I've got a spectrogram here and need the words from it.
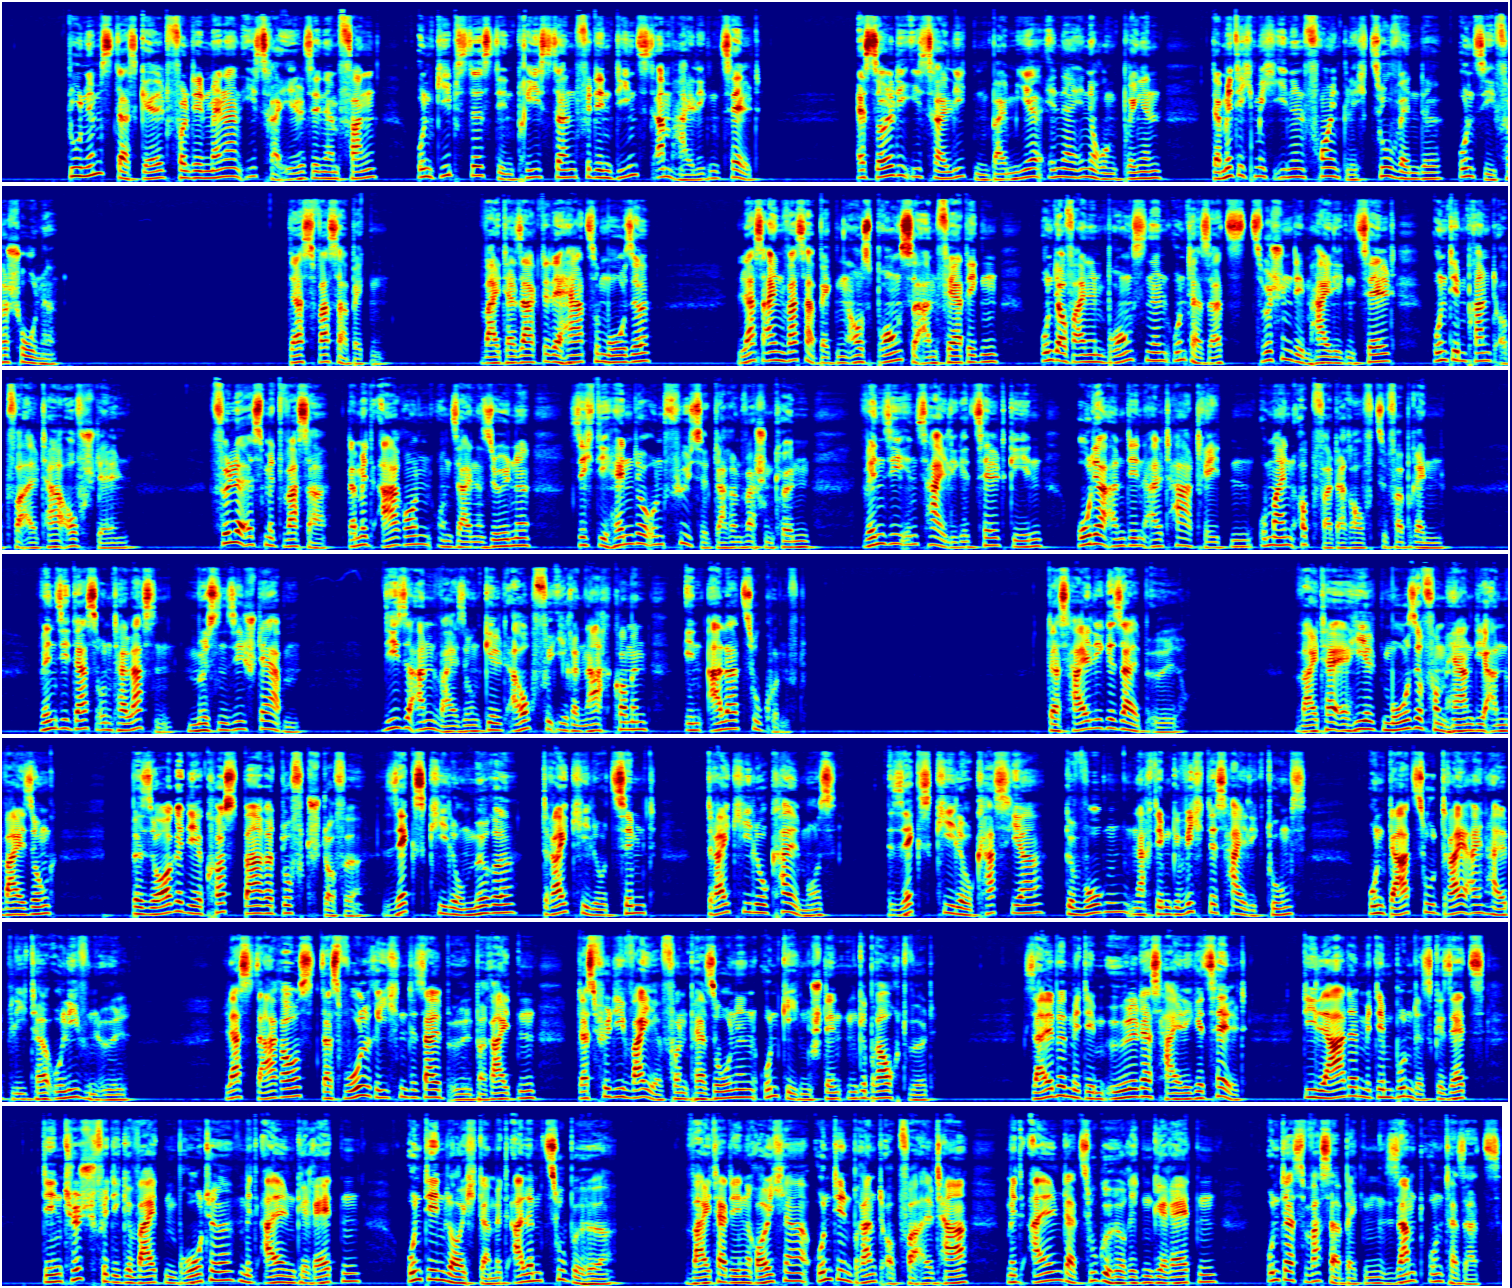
Du nimmst das Geld von den Männern Israels in Empfang und gibst es den Priestern für den Dienst am heiligen Zelt. Es soll die Israeliten bei mir in Erinnerung bringen, damit ich mich ihnen freundlich zuwende und sie verschone. Das Wasserbecken. Weiter sagte der Herr zu Mose: Lass ein Wasserbecken aus Bronze anfertigen und auf einen bronzenen Untersatz zwischen dem heiligen Zelt und dem Brandopferaltar aufstellen Fülle es mit Wasser, damit Aaron und seine Söhne sich die Hände und Füße darin waschen können, wenn sie ins heilige Zelt gehen oder an den Altar treten, um ein Opfer darauf zu verbrennen. Wenn sie das unterlassen, müssen sie sterben. Diese Anweisung gilt auch für ihre Nachkommen in aller Zukunft. Das heilige Salböl. Weiter erhielt Mose vom Herrn die Anweisung, Besorge dir kostbare Duftstoffe, 6 Kilo Myrrhe, 3 Kilo Zimt, 3 Kilo Kalmus, 6 Kilo Cassia, gewogen nach dem Gewicht des Heiligtums, und dazu dreieinhalb Liter Olivenöl. Lass daraus das wohlriechende Salböl bereiten, das für die Weihe von Personen und Gegenständen gebraucht wird. Salbe mit dem Öl das heilige Zelt, die Lade mit dem Bundesgesetz, den Tisch für die geweihten Brote mit allen Geräten und den Leuchter mit allem Zubehör, weiter den Räucher und den Brandopferaltar mit allen dazugehörigen Geräten und das Wasserbecken samt Untersatz.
